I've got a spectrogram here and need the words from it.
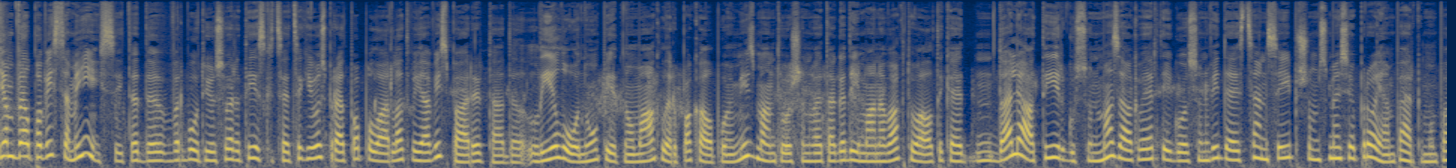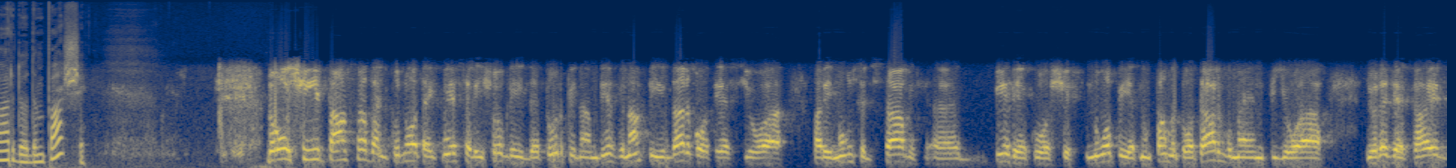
Ja vēl pavisam īsi, tad uh, varbūt jūs varat ieskicēt, cik jūsuprāt populāri Latvijā vispār ir tāda lielo nopietno mākleru pakalpojumu izmantošana, vai tā gadījumā nav aktuāli tikai daļā tirgus un mazāk vērtīgos un vidējas cenas īpašumus mēs joprojām pērkam un pārdodam paši? Nu, šī ir tā sadaļa, kur noteikti mēs arī šobrīd eh, turpinām diezgan aktīvi darboties, jo arī mums ir savi uh, pietiekoši nopietni un pamatoti argumenti, jo uh, Jo redziet, kā ir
